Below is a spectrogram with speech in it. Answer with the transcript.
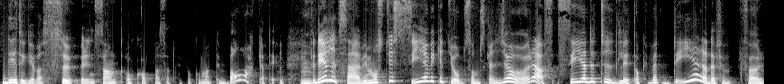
Det tyckte jag var superintressant och hoppas att vi får komma tillbaka till. Mm. För det är lite så här, vi måste ju se vilket jobb som ska göras. Se det tydligt och värdera det för, för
